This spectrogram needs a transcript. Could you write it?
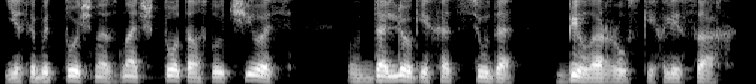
если бы точно знать, что там случилось в далеких отсюда белорусских лесах.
